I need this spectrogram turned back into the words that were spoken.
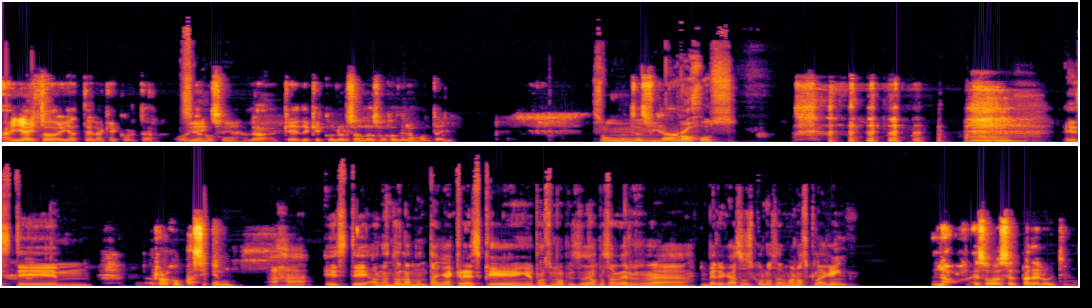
ahí hay todavía tela que cortar. O yo no sé. ¿De qué color son los ojos de la montaña? Son rojos. Este. Mm, Rojo pasión. Ajá. Este, hablando de la montaña, ¿crees que en el próximo episodio vamos a ver uh, vergazos con los hermanos Clegane? No, eso va a ser para el último.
